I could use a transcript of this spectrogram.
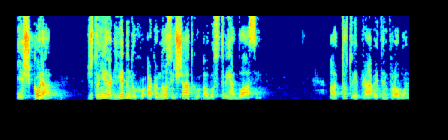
Je škoda, že to nie je tak jednoducho, ako nosiť šatku alebo strihať vlasy. A toto je práve ten problém.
